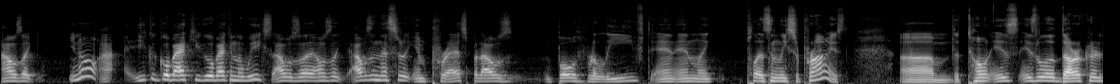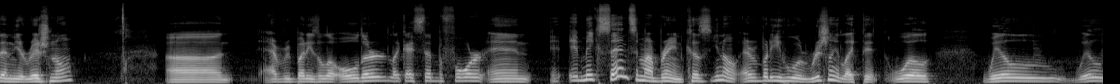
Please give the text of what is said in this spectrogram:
I was like, you know, I, you could go back. You go back in the weeks. I was like, I was like, I wasn't necessarily impressed, but I was both relieved and and like pleasantly surprised. Um, the tone is is a little darker than the original. Uh, everybody's a little older, like I said before, and it, it makes sense in my brain because you know everybody who originally liked it will will will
